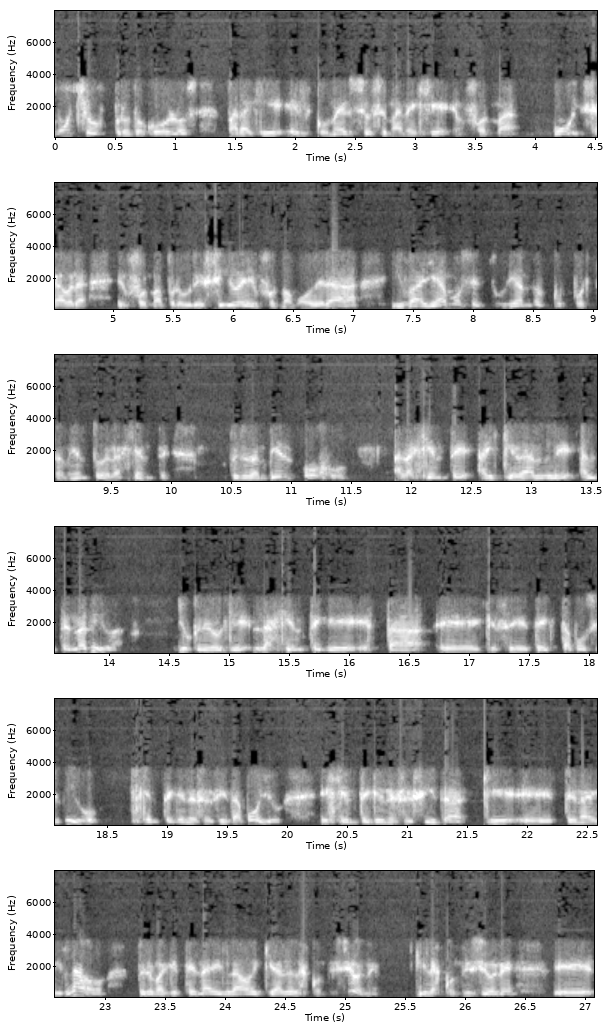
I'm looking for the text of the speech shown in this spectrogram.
muchos protocolos para que el comercio se maneje en forma muy, se abra en forma progresiva y en forma moderada y vayamos estudiando el comportamiento de la gente. Pero también, ojo, a la gente hay que darle alternativa. Yo creo que la gente que está, eh, que se detecta positivo, es gente que necesita apoyo, es gente que necesita que eh, estén aislados, pero para que estén aislados hay que darle las condiciones y las condiciones, eh,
